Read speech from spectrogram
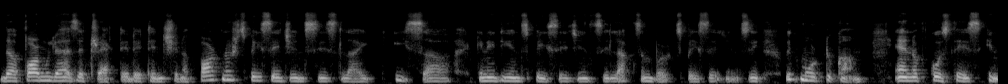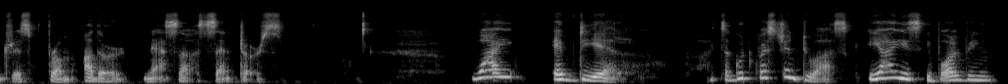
The formula has attracted attention of partner space agencies like ESA, Canadian Space Agency, Luxembourg Space Agency, with more to come. And of course, there's interest from other NASA centers. Why FDL? It's a good question to ask. AI is evolving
